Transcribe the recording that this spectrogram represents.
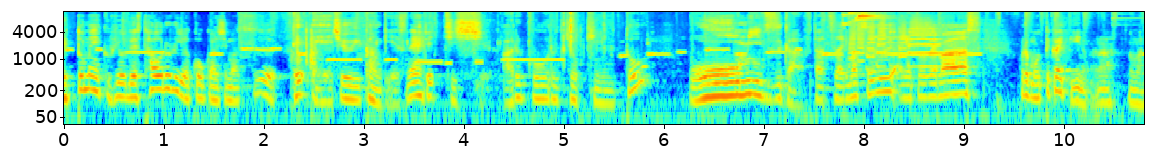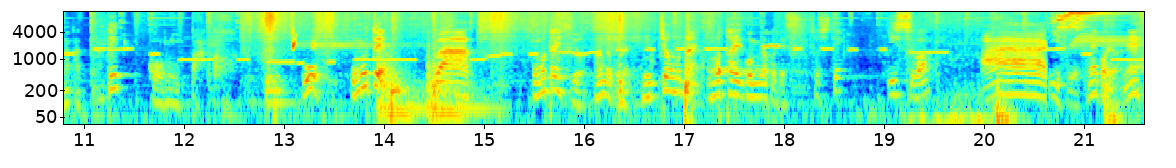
ベッドメイク不要です。タオル類は交換します。で、えー注意喚起ですね。で、ティッシュ、アルコール除菌と、大水が2つあります。ありがとうございます。これ持って帰っていいのかな？飲まなかったら。で、ゴミ箱。お重てうわー重たいっすよ。なんだこれ？めっちゃ重たい。重たいゴミ箱です。そして、椅子は？あー、椅子ですね、これはね。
